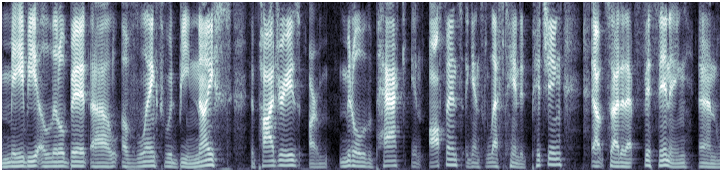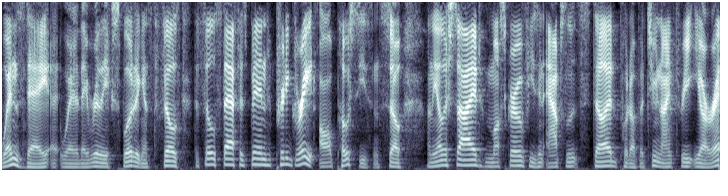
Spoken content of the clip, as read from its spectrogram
Maybe a little bit uh, of length would be nice. The Padres are middle of the pack in offense against left handed pitching outside of that fifth inning and Wednesday, uh, where they really exploded against the Phils, the Phils staff has been pretty great all postseason. So on the other side, Musgrove, he's an absolute stud, put up a 2.93 ERA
